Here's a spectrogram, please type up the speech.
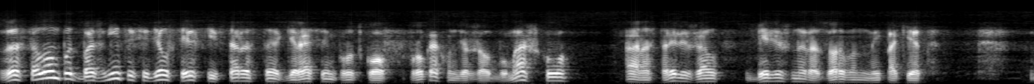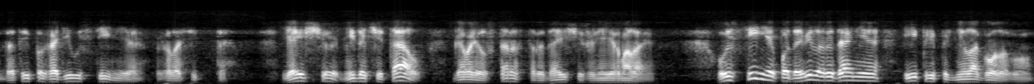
За столом под божницей сидел сельский староста Герасим Прутков. В руках он держал бумажку, а на столе лежал бережно разорванный пакет. «Да ты погоди, Устинья!» — голосит-то. «Я еще не дочитал!» — говорил староста, рыдающий жене Ермолая. Устинья подавила рыдание и приподняла голову.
